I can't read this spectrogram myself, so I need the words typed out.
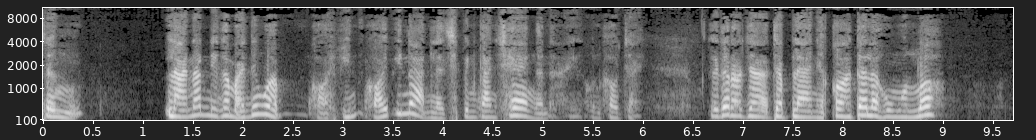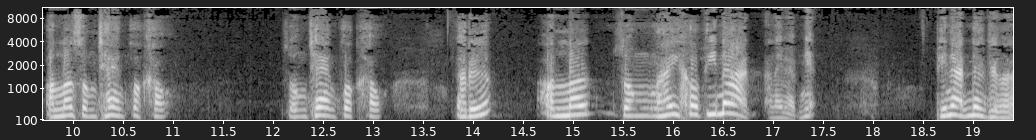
ซึ่งลานัดนี่ก็หมายถึงว่าขอให้พิขอให้พินาศแหละเป็นการแช่งกันนะให้คนเข้าใจคือถ้าเราจะจะแปลเนี่ยกอตะละหุมุลลอฮ์อัลลอฮ์ทรงแช่งพวกเขา ทรงแช่งพวกเขา หรืออัลลอฮ์ทรงให้เขาพินาศอะไรแบบเนี้ยพินาศเนื่องจากอะไร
